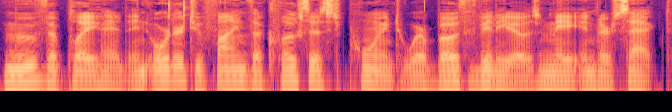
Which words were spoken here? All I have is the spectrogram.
Move the playhead in order to find the closest point where both videos may intersect.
